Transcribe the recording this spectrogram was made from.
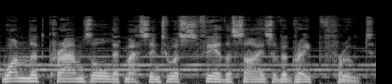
one that crams all that mass into a sphere the size of a grapefruit.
